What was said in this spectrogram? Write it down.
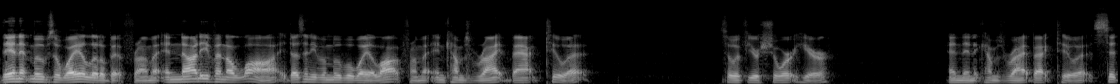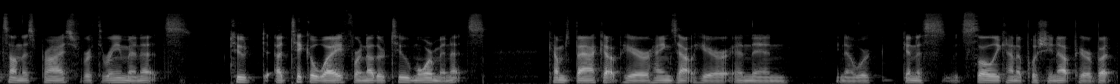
Then it moves away a little bit from it, and not even a lot. It doesn't even move away a lot from it, and comes right back to it. So if you're short here, and then it comes right back to it, sits on this price for three minutes, two a tick away for another two more minutes, comes back up here, hangs out here, and then you know we're gonna slowly kind of pushing up here, but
